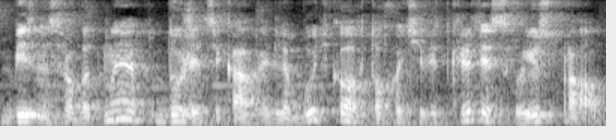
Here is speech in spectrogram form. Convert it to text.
Бізнес робот-мейок дуже цікавий для будь-кого, хто хоче відкрити свою справу.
